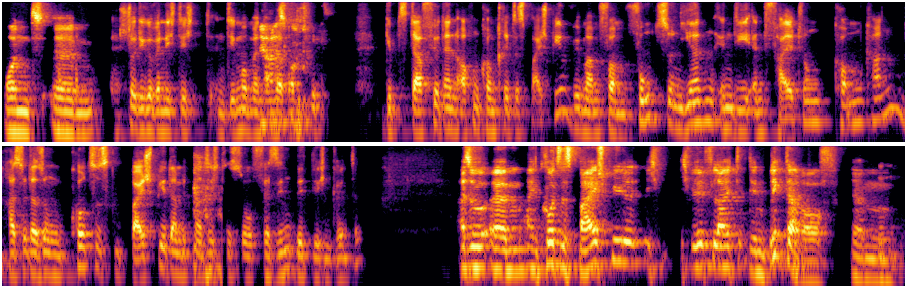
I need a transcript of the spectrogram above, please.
Und ähm, entschuldige, wenn ich dich in dem Moment ja, Gibt es dafür denn auch ein konkretes Beispiel, wie man vom Funktionieren in die Entfaltung kommen kann? Hast du da so ein kurzes Beispiel, damit man sich das so versinnbildlichen könnte? Also ähm, ein kurzes Beispiel. Ich, ich will vielleicht den Blick darauf ähm, mhm.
